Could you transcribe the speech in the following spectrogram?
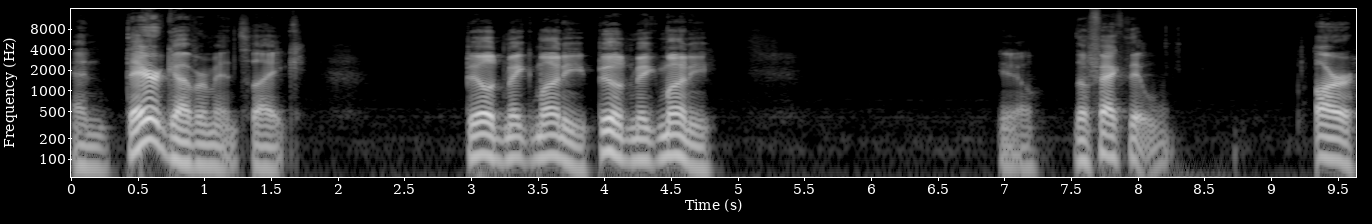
And their government's like, build, make money, build, make money. You know, the fact that our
